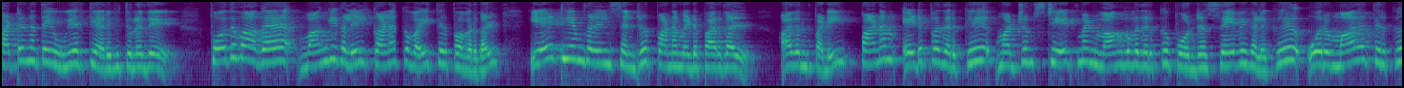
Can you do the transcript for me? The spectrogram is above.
கட்டணத்தை உயர்த்தி அறிவித்துள்ளது. பொதுவாக வங்கிகளில் கணக்கு வைத்திருப்பவர்கள் ஏடிஎம்களில் சென்று பணம் எடுப்பார்கள். அதன்படி பணம் எடுப்பதற்கு மற்றும் ஸ்டேட்மெண்ட் வாங்குவதற்கு போன்ற சேவைகளுக்கு ஒரு மாதத்திற்கு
